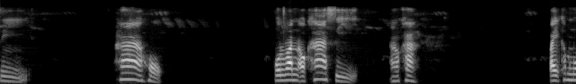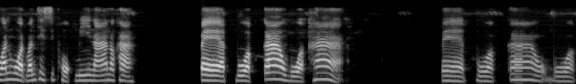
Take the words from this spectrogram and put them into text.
สี่ห้าหกผลวันออกห้าสี่เอาค่ะ ไปคำนวณงวดวันที่สิบหกมีนาเนาะค่ะแปดบวกเก้าบวกห้าแปดบวกเก้าบวก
